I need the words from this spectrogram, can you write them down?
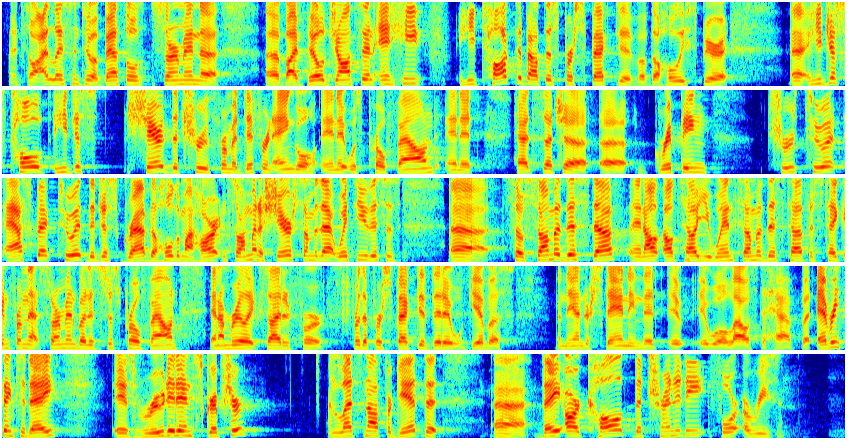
And so I listened to a Bethel sermon uh, uh, by Bill Johnson, and he, he talked about this perspective of the Holy Spirit. Uh, he just told, he just shared the truth from a different angle, and it was profound, and it had such a, a gripping truth to it, aspect to it that just grabbed a hold of my heart. And so I'm going to share some of that with you. This is uh, so some of this stuff, and I'll, I'll, tell you when, some of this stuff is taken from that sermon, but it's just profound, and I'm really excited for, for the perspective that it will give us and the understanding that it, it will allow us to have. But everything today is rooted in Scripture, and let's not forget that uh, they are called the Trinity for a reason.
